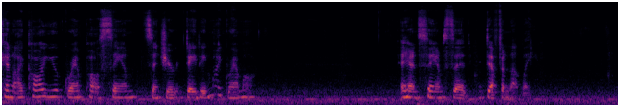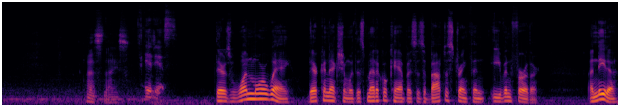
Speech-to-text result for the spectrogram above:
can I call you Grandpa Sam since you're dating my grandma? And Sam said, Definitely. That's nice. It is. There's one more way their connection with this medical campus is about to strengthen even further. Anita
